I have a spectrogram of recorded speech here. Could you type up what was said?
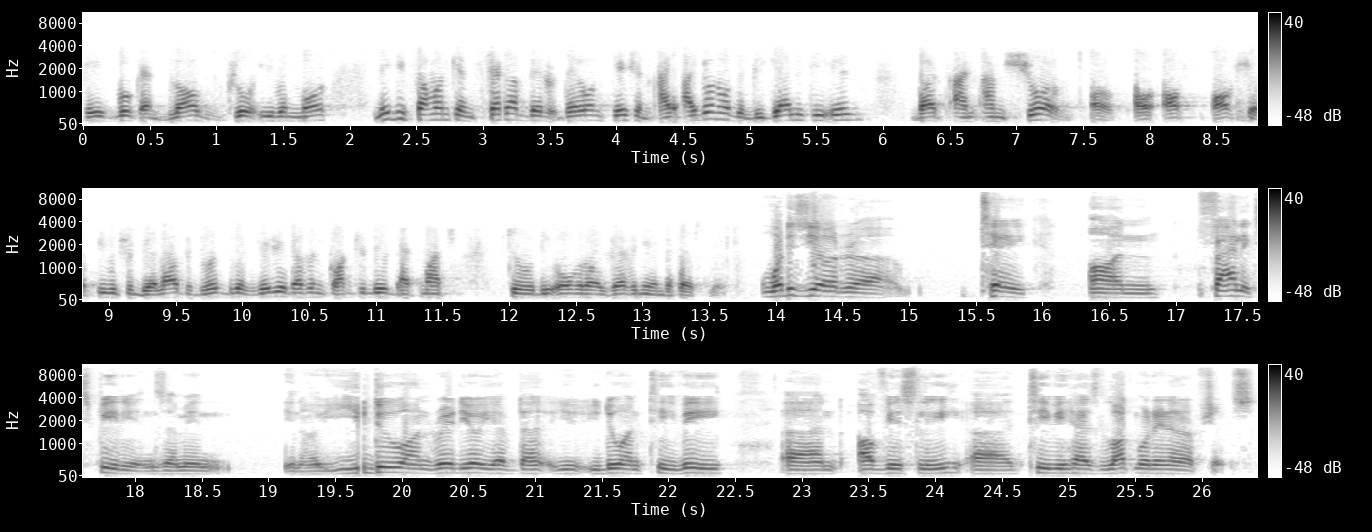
Facebook and blogs grow even more, maybe someone can set up their their own station. I, I don't know what the legality is. But I'm, I'm sure of, of, offshore people should be allowed to do it because radio doesn't contribute that much to the overall revenue in the first place. What is your uh, take on fan experience? I mean, you know, you do on radio, you have done, you, you do on TV, and obviously, uh, TV has a lot more interruptions.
